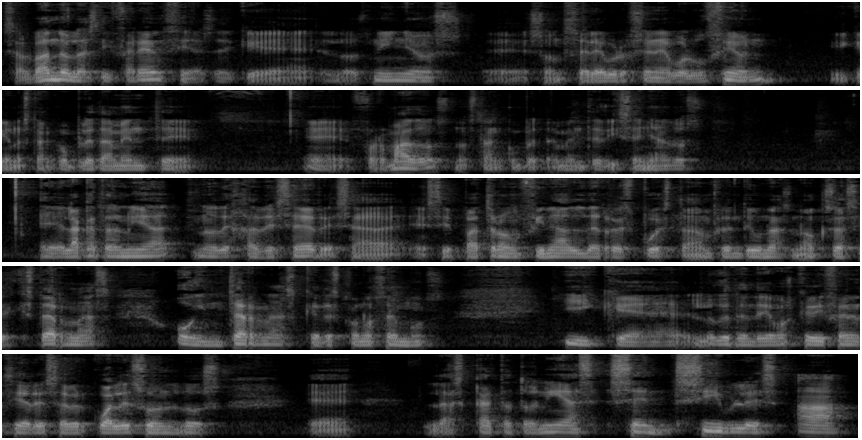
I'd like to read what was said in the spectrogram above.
salvando las diferencias de que los niños son cerebros en evolución y que no están completamente formados, no están completamente diseñados, la catatonía no deja de ser ese patrón final de respuesta frente a unas noxas externas o internas que desconocemos y que lo que tendríamos que diferenciar es saber cuáles son los, eh, las catatonías sensibles a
